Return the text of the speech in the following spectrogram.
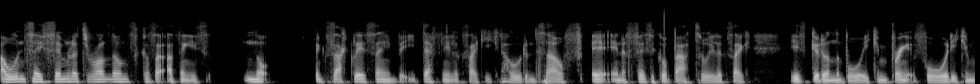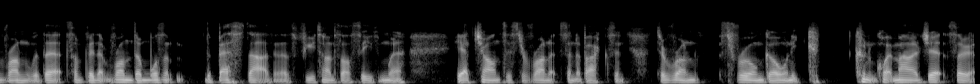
I wouldn't say similar to Rondon because I, I think he's not exactly the same, but he definitely looks like he can hold himself in a physical battle. He looks like he's good on the ball. He can bring it forward. He can run with it. Something that Rondon wasn't the best at. I think there's a few times last season where he had chances to run at centre backs and to run through on goal, and he could couldn't quite manage it. So I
